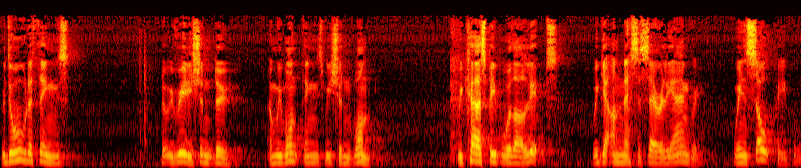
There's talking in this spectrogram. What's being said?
We do all the things that we really shouldn't do. And we want things we shouldn't want. We curse people with our lips. We get unnecessarily angry. We insult people.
